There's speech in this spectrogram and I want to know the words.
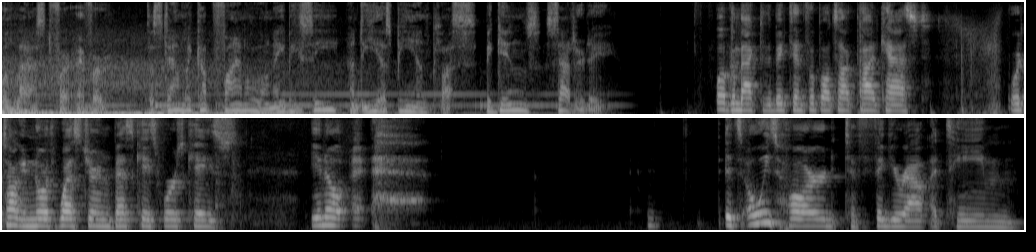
will last forever. The Stanley Cup Final on ABC and ESPN Plus begins Saturday. Welcome back to the Big Ten Football Talk podcast. We're talking Northwestern, best case, worst case. You know, it's always hard to figure out a team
